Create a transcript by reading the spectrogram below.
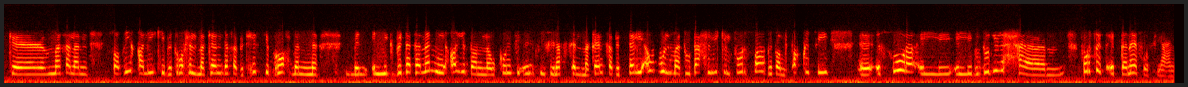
مثلا صديقة ليكي بتروح المكان ده فبتحسي بروح من من إنك بتتمني أيضا لو كنت انت في نفس المكان فبالتالي أول ما تتاح ليكي الفرصة بتلتقطي الصورة اللي اللي بتتيح فرصة التنافس يعني.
